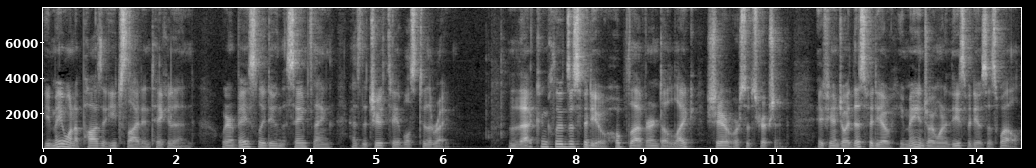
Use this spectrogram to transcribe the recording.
You may want to pause at each slide and take it in. We are basically doing the same thing as the truth tables to the right. That concludes this video. Hopefully I've earned a like, share, or subscription. If you enjoyed this video, you may enjoy one of these videos as well.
